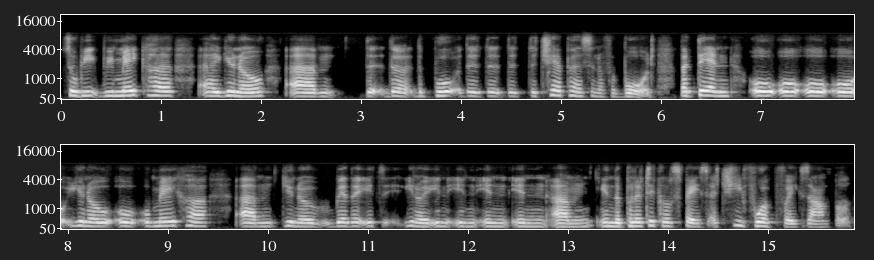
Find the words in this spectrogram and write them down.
So we, we make her, uh, you know, um, the the the board the, the, the, chairperson of a board. But then or or or, or you know or, or make her um you know whether it's you know in in in in um in the political space a chief whip for example.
